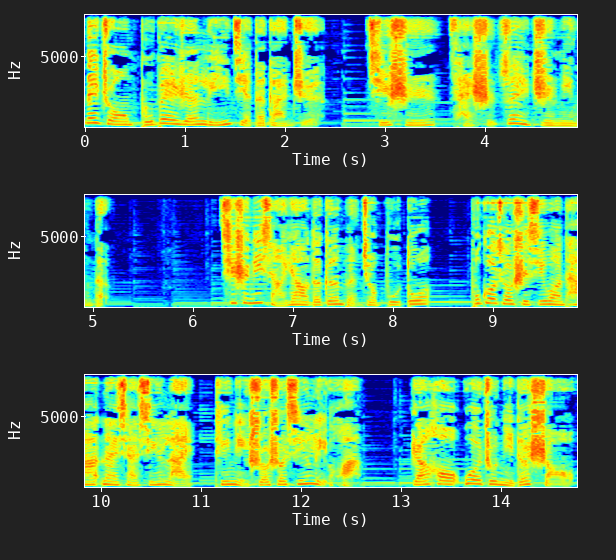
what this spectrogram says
那种不被人理解的感觉，其实才是最致命的。其实你想要的根本就不多。不过就是希望他耐下心来听你说说心里话，然后握住你的手，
